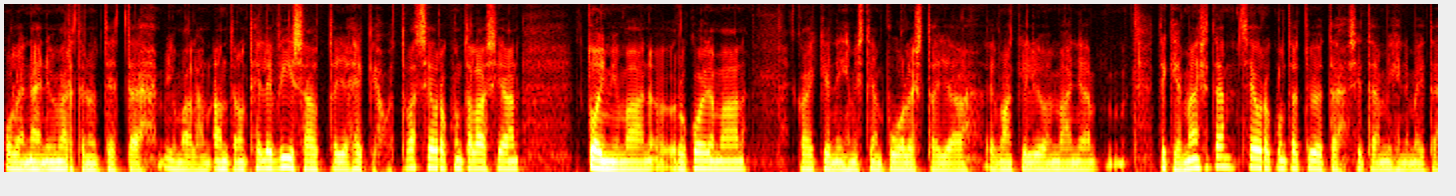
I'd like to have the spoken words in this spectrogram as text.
olen näin ymmärtänyt, että Jumala on antanut heille viisautta ja he kehoittavat seurakuntalaisiaan toimimaan, rukoilemaan – kaikkien ihmisten puolesta ja evankelioimaan ja tekemään sitä seurakuntatyötä, sitä mihin meitä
